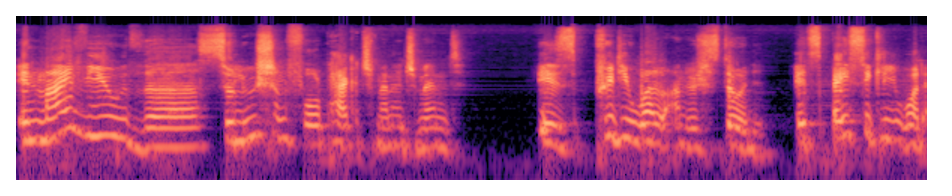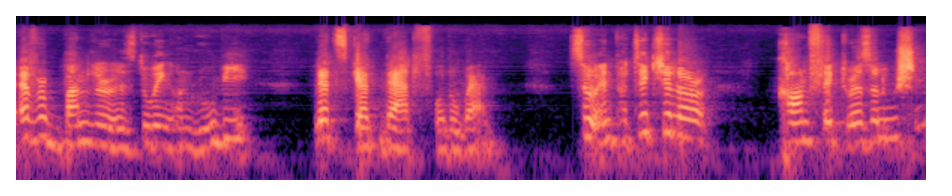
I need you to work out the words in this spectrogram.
in my view, the solution for package management is pretty well understood. It's basically whatever bundler is doing on Ruby, let's get that for the web. So, in particular, conflict resolution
